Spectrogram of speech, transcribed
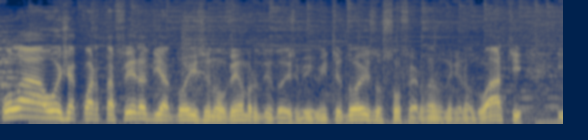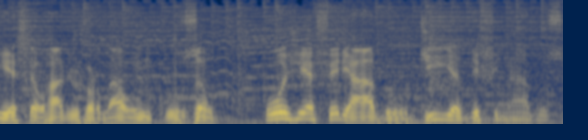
Olá, hoje é quarta-feira, dia 2 de novembro de 2022. Eu sou Fernando Negrão Duarte e este é o Rádio Jornal Inclusão. Hoje é feriado, dia de finados.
